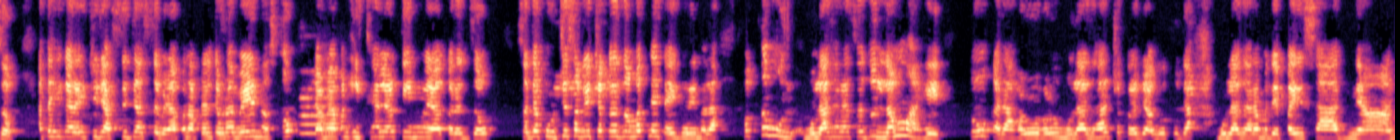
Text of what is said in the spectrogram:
जप. आता हे करायची जास्तीत जास्त वेळा पण आपल्याला तेवढा वेळ नसतो त्यामुळे आपण इथे आल्यावर तीन वेळा करत जाऊ. सध्या पुढचे सगळे चक्र जमत नाही काही घरी मला. फक्त मुल मुलाधाराचा जो लंब आहे तो करा. हळूहळू मुलाधार चक्र जागृत होऊ द्या मुलाधारामध्ये पैसा ज्ञान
